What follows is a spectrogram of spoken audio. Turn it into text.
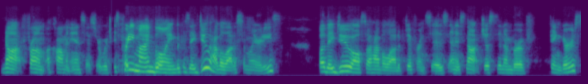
not from a common ancestor, which is pretty mind blowing because they do have a lot of similarities, but they do also have a lot of differences. And it's not just the number of fingers.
